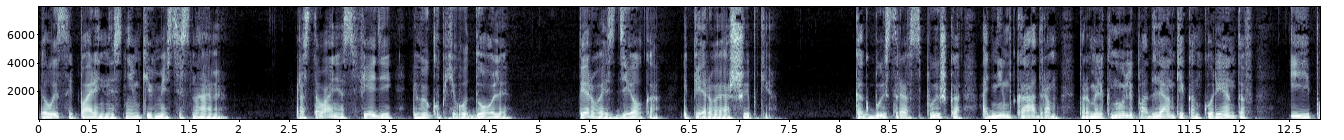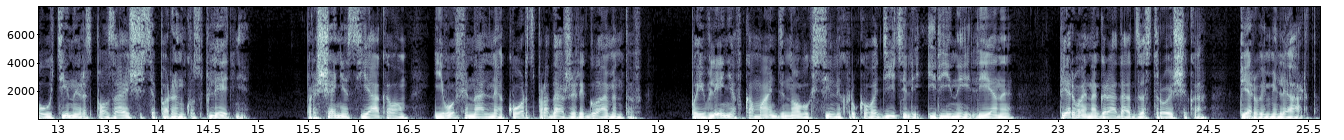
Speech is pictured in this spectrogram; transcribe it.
и лысый парень на снимке вместе с нами. Расставание с Федей и выкуп его доли. Первая сделка и первые ошибки – как быстрая вспышка, одним кадром промелькнули подлянки конкурентов и паутиной расползающейся по рынку сплетни. Прощание с Яковом его финальный аккорд с продажей регламентов, появление в команде новых сильных руководителей Ирины и Лены, первая награда от застройщика – первый миллиард.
